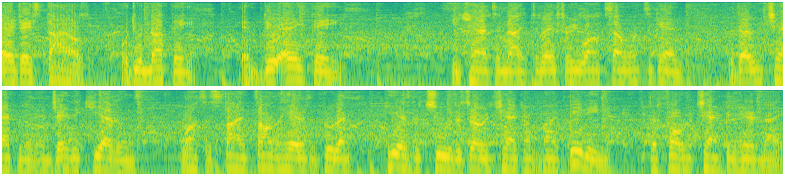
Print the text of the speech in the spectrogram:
AJ Styles will do nothing and do anything he can tonight to make sure he walks out once again the WWE Champion and Jay the Key Evans wants to silence all the haters and prove that he is the true deserving champion by beating the former champion here tonight.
